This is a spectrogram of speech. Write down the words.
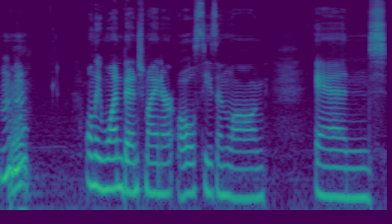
hmm Only one bench minor all season long and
